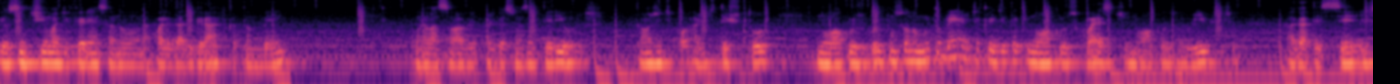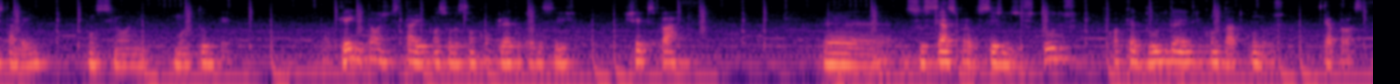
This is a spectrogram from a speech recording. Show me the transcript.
eu senti uma diferença no, na qualidade gráfica também com relação às versões anteriores. Então a gente, a gente testou no Oculus Go funcionou muito bem. A gente acredita que no Oculus Quest, no Oculus Rift, HTC, eles também funcionem muito bem. Tá ok? Então a gente está aí com a solução completa para vocês. ShapeSpark. É, sucesso para vocês nos estudos. Qualquer dúvida, entre em contato conosco. Até a próxima.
